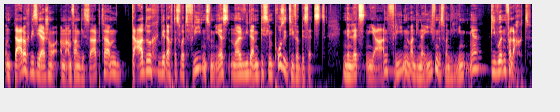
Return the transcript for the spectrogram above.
Und dadurch, wie Sie ja schon am Anfang gesagt haben, dadurch wird auch das Wort Frieden zum ersten Mal wieder ein bisschen positiver besetzt. In den letzten Jahren, Frieden waren die Naiven, das waren die Linken, die wurden verlacht.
